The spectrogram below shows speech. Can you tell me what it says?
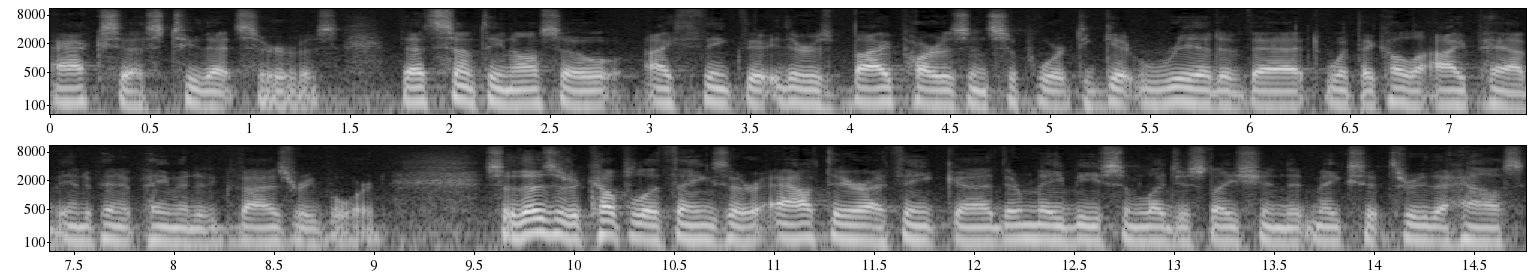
access to that service. That's something also I think there, there is bipartisan support to get rid of that, what they call an IPAB, Independent Payment Advisory Board. So those are a couple of things that are out there. I think uh, there may be some legislation that makes it through the House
